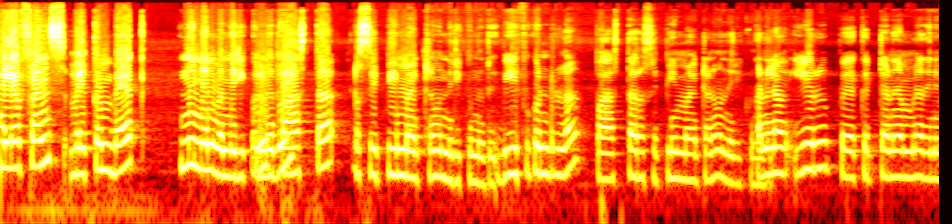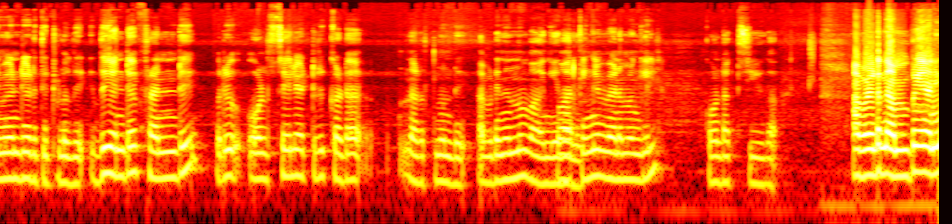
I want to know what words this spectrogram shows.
ഹലോ ഫ്രണ്ട്സ് വെൽക്കം ബാക്ക് ഇന്ന് ഞാൻ വന്നിരിക്കുന്നത് പാസ്ത റെസിപ്പിയുമായിട്ടാണ് വന്നിരിക്കുന്നത്. ബീഫ് കൊണ്ടുള്ള പാസ്ത റെസിപ്പിയുമായിട്ടാണ് വന്നിരിക്കുന്നത്. അല്ല ഈ ഒരു പാക്കറ്റാണ് നമ്മൾ അതിനു വേണ്ടി എടുത്തിട്ടുള്ളത്. ഇത് എന്റെ ഫ്രണ്ട് ഒരു ഹോൾസെയിലായിട്ടൊരു കട നടത്തുന്നുണ്ട്. അവിടെ നിന്നും വാങ്ങി ആർക്കെങ്കിലും വേണമെങ്കിൽ കോൺടാക്ട് ചെയ്യുക. അവളുടെ നമ്പർ ഞാൻ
